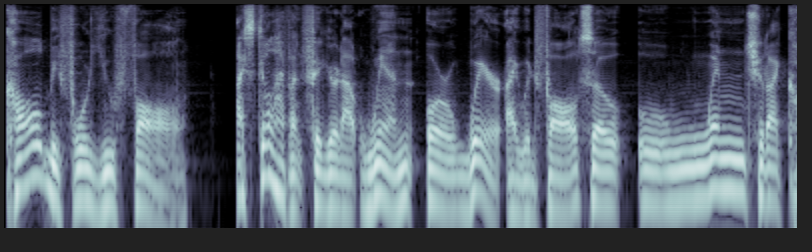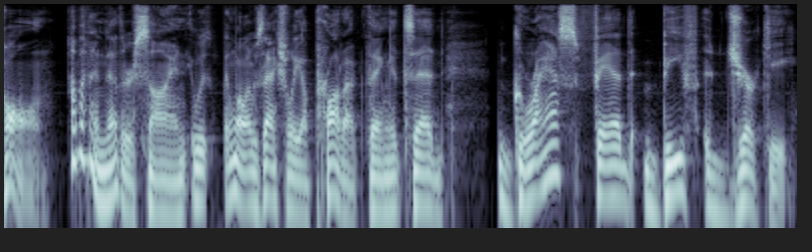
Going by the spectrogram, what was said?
Call before you fall. I still haven't figured out when or where I would fall, so when should I call? How about another sign? It was well, it was actually a product thing. It said grass-fed beef jerky.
